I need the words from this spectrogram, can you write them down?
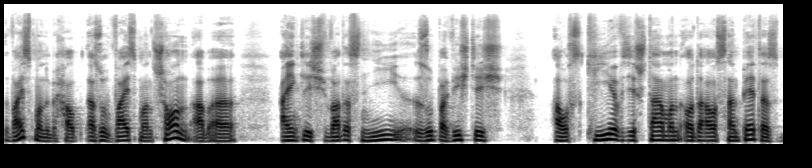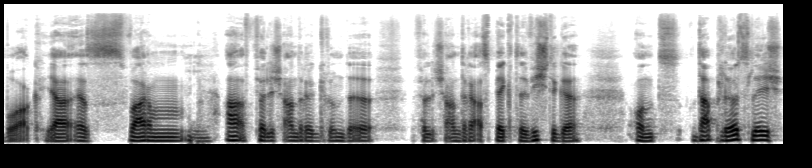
weiß man überhaupt, also weiß man schon, aber eigentlich war das nie super wichtig, aus Kiew sie stammen oder aus St. Petersburg. Ja, es waren mhm. ah, völlig andere Gründe, völlig andere Aspekte wichtiger. Und da plötzlich,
